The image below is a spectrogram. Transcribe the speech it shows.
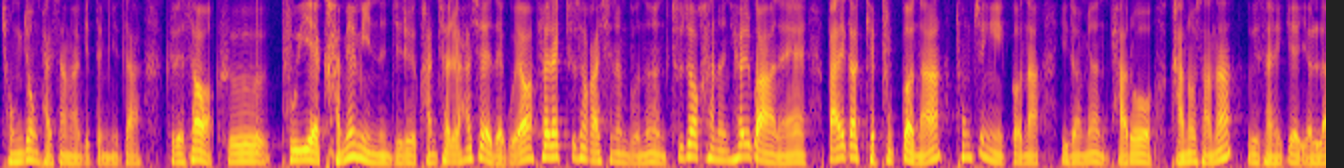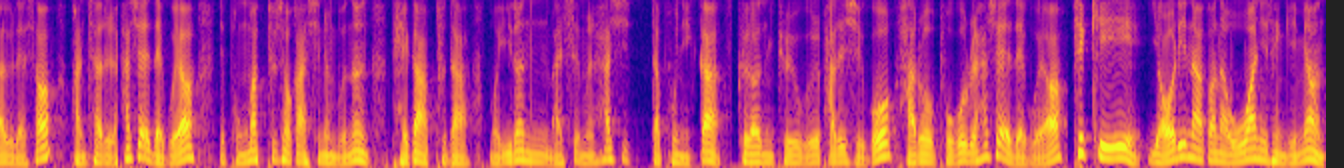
종종 발생하게 됩니다. 그래서 그 부위에 감염이 있는지를 관찰을 하셔야 되고요. 혈액 투석하시는 분은 투석하는 혈관에 빨갛게 붓거나 통증이 있거나 이러면 바로 간호사나 의사에게 연락을 해서 관찰을 하셔야 되고요. 복막 투석하시는 분은 배가 아프다 뭐 이런 말씀을 하시 다 보니까 그런 교육을 받으시고 바로 보고를 하셔야 되고요. 특히 열이 나거나 오한이 생기면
